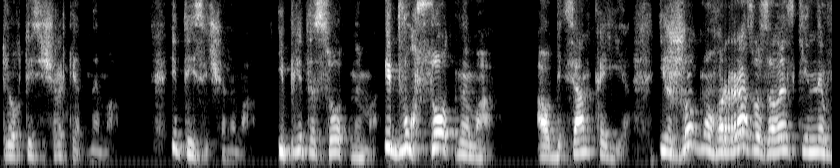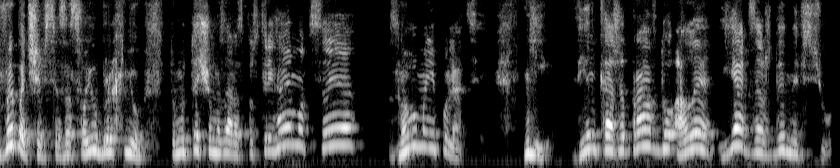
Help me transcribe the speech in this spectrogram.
трьох тисяч ракет нема. І тисячі нема, і 500 нема, і 200 нема. А обіцянка є. І жодного разу Зеленський не вибачився за свою брехню. Тому те, що ми зараз спостерігаємо, це знову маніпуляції. Ні, він каже правду, але як завжди, не всю.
